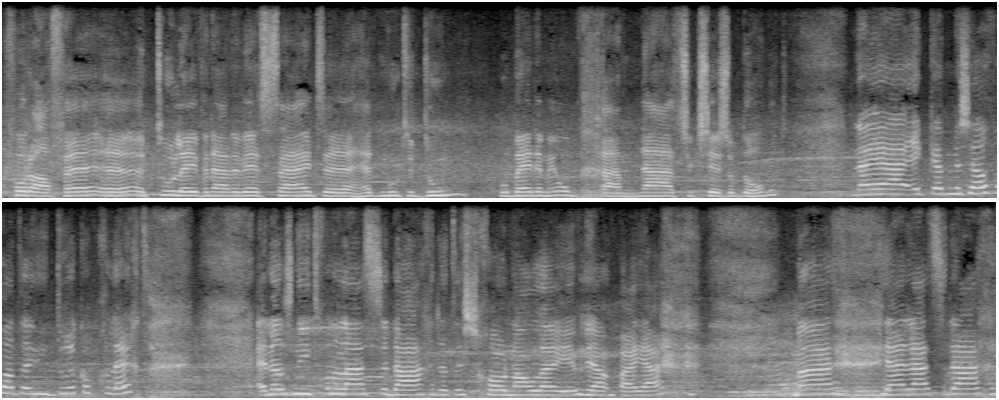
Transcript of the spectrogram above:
Vooraf, hè, uh, het toeleven naar de wedstrijd, uh, het moeten doen. Hoe ben je ermee omgegaan na het succes op de 100? Nou ja, ik heb mezelf altijd die druk opgelegd. En dat is niet van de laatste dagen, dat is gewoon al ja, een paar jaar. Maar ja, de laatste dagen,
